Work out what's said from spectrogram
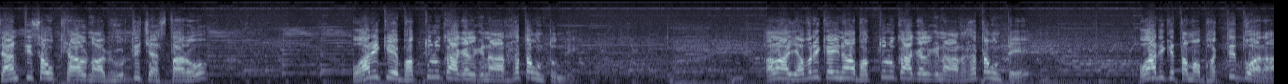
శాంతి సౌఖ్యాలను అభివృద్ధి చేస్తారో వారికే భక్తులు కాగలిగిన అర్హత ఉంటుంది. అలా ఎవరికైనా భక్తులు కాగలిగిన అర్హత ఉంటే వారికి తమ భక్తి ద్వారా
